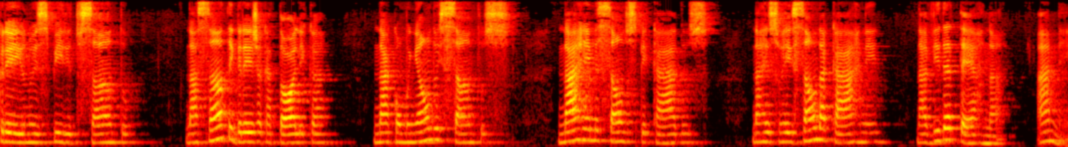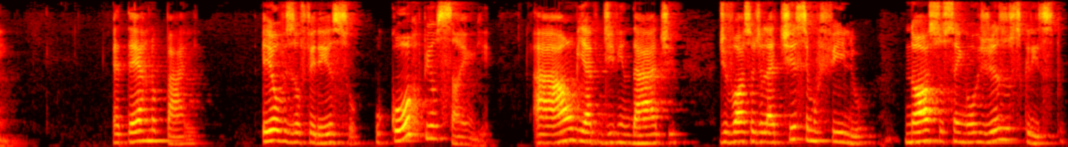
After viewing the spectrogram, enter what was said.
Creio no Espírito Santo, na Santa Igreja Católica, na comunhão dos santos, na remissão dos pecados, na ressurreição da carne, na vida eterna. Amém. Eterno Pai, eu vos ofereço o corpo e o sangue a alma e a divindade de vosso diletíssimo Filho, nosso Senhor Jesus Cristo,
